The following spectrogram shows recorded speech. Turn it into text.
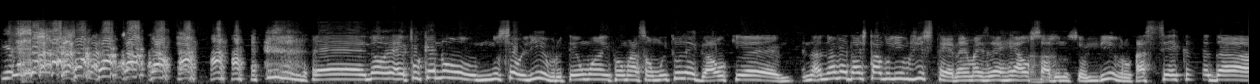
é, não, é porque no, no seu livro tem uma informação muito legal que é. Na, na verdade, tá no livro de Esther, né? Mas é realçado uhum. no seu livro acerca da,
